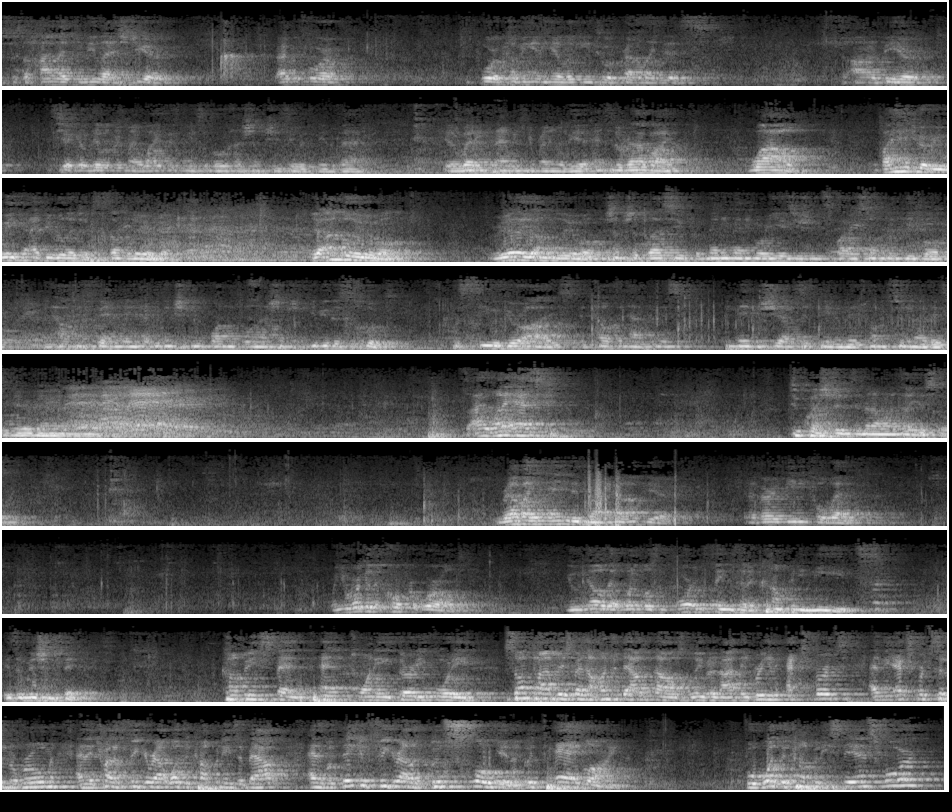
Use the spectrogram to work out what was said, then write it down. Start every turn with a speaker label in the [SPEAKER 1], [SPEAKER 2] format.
[SPEAKER 1] This was a highlight for me last year. Right before, before coming in here looking into a crowd like this. It's an honor to be here. See, I was able to bring my wife with me, so Baruch Hashem, she's here with me in the back. We had a wedding tonight, we keep running over here. And to the rabbi, wow. If I had you every week, I'd be religious. It's unbelievable. You're unbelievable. Really unbelievable. Hashem should bless you for many, many more years. You should inspire so many people and healthy family and everything should be wonderful and Hashem should give you this chut to see with your eyes and health and happiness. Name of Mashiach Tzidkeinu and may come soon nowadays in your So I want to ask you two questions and then I want to tell you a story. Rabbi ended when I got up here in a very meaningful way. When you work in the corporate world, you know that one of the most important things that a company needs is a mission statement. Companies spend 10, 20, 30, 40, sometimes they spend $100,000, believe it or not. They bring in experts and the experts sit in a room and they try to figure out what the company is about. And if they can figure out a good slogan, a good tagline, for what the company stands for,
